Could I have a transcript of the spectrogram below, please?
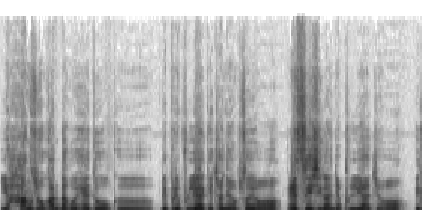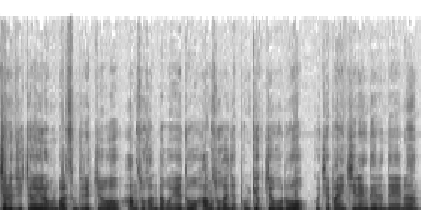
이 항소 간다고 해도 그 리플이 불리할 게 전혀 없어요. SEC가 이제 불리하죠. 일전에도 제가 여러 분 말씀드렸죠. 항소 간다고 해도 항소가 이제 본격적으로 그 재판이 진행되는 데에는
